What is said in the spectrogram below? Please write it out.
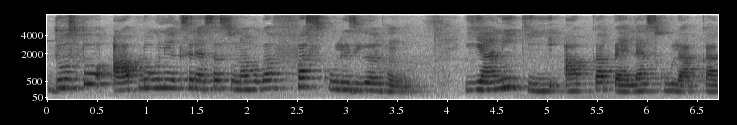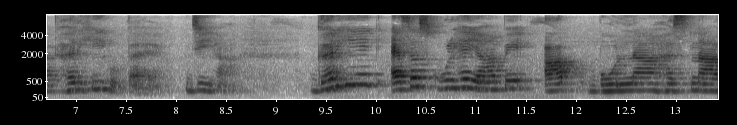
दोस्तों, आप लोगों ने अक्सर ऐसा सुना होगा first school is your home यानी कि आपका पहला स्कूल आपका घर ही होता है। जी हाँ घर ही एक ऐसा स्कूल है यहाँ पे आप बोलना, हंसना,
